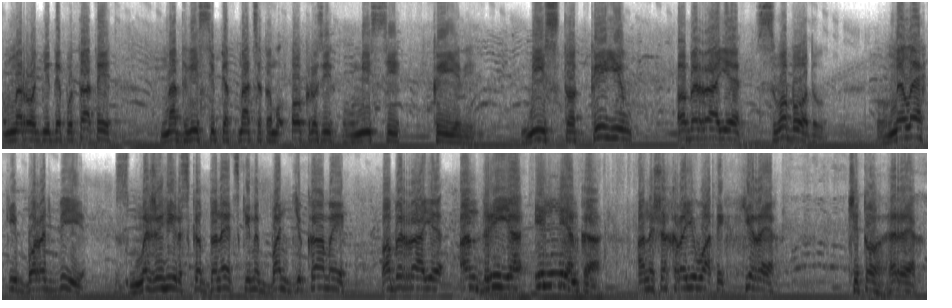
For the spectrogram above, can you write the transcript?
в народні депутати на 215-му окрузі в місті Києві. Місто Київ обирає свободу в нелегкій боротьбі з межигірсько-донецькими бандюками обирає Андрія Ілленка, а не шахраюватих хірег чи то герег.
